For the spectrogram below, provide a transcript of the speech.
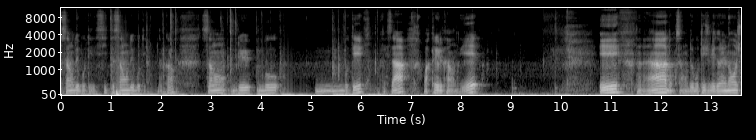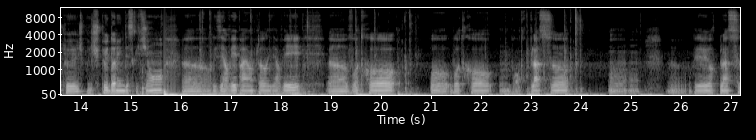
salon de beauté. Site salon de beauté. D'accord? Salon de beau, beauté. fait ça. On va créer le calendrier. Et donc ça de beauté, je lui donne un nom, je peux, je, peux donner une description, euh, réserver par exemple, réserver euh, votre, euh, votre, votre place, réserver votre place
